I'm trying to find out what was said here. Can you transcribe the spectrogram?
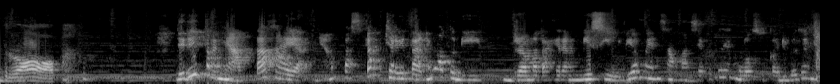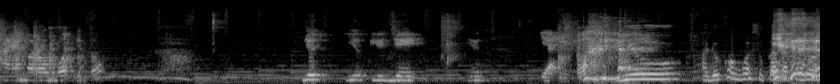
drop. Jadi ternyata kayaknya pas kan ceritanya waktu di drama terakhir yang Miss You dia main sama siapa tuh yang lo suka juga tuh yang kayak robot itu. Yu Yu Yu J Yu ya itu. You, aduh kok gue suka tapi gue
